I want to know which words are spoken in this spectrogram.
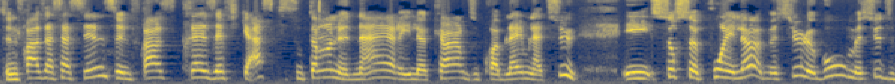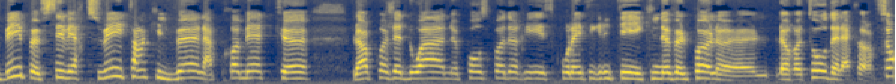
C'est une phrase assassine, c'est une phrase très efficace qui sous-tend le nerf et le cœur du problème là-dessus. Et sur ce point-là, Monsieur Legault, Monsieur Dubé peuvent s'évertuer tant qu'ils veulent à promettre que leur projet de loi ne pose pas de risque pour l'intégrité qu'ils ne veulent pas le, le, retour de la corruption.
